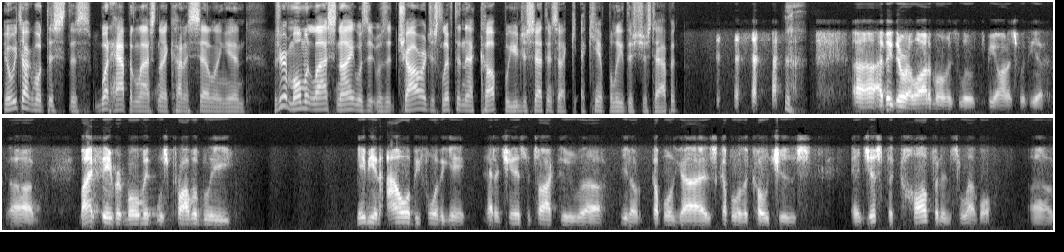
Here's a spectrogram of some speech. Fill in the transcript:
You know, we talk about this this what happened last night kind of settling in. Was there a moment last night? Was it was it Chara just lifting that cup where you just sat there and said, "I can't believe this just happened"? uh, I think there were a lot of moments, Luke. To be honest with you, uh, My favorite moment was probably maybe an hour before the game. Had a chance to talk to uh, you know a couple of guys, a couple of the coaches, and just the confidence level uh,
